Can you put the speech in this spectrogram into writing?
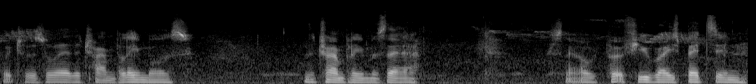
which was where the trampoline was. The trampoline was there. So now we've put a few raised beds in.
